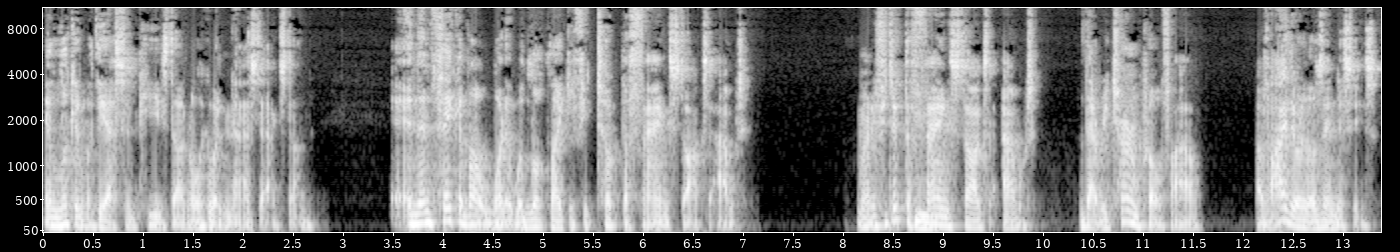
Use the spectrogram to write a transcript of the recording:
and look at what the S&P's done or look at what Nasdaq's done. And then think about what it would look like if you took the FANG stocks out. Right? If you took the mm-hmm. FANG stocks out, that return profile of either of those indices,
